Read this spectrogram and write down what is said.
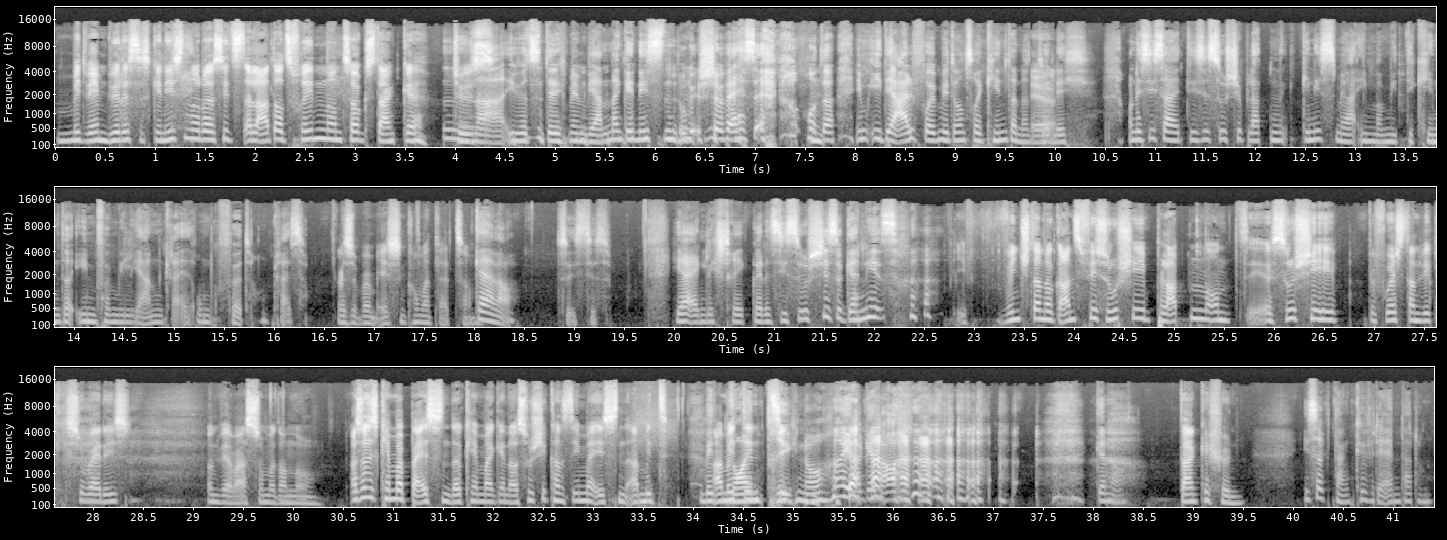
Mit wem würdest du es genießen oder sitzt allein da zufrieden und sagst Danke, Tschüss? Nein, ich würde es natürlich mit dem Werner genießen, logischerweise. Oder im Idealfall mit unseren Kindern natürlich. Ja. Und es ist auch, diese Sushi-Platten genießen wir auch immer mit den Kindern im familiären Kreis, Umfeld und Kreis. Also beim Essen kommen die Leute zusammen. Genau, so ist es. Ja, eigentlich schräg, weil das die Sushi so gern ist. ich wünsche dir noch ganz viel Sushi-Platten und äh, Sushi bevor es dann wirklich soweit ist. Und wer weiß, ob wir dann noch. Also das können wir beißen, da können wir genau. Sushi kannst du immer essen, auch mit, mit, auch mit den Dritten. noch. Ja, genau. genau. Dankeschön. Ich sage danke für die Einladung.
